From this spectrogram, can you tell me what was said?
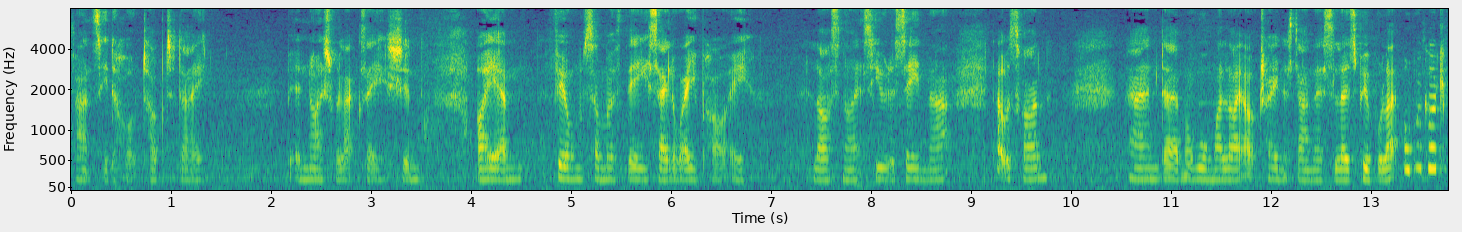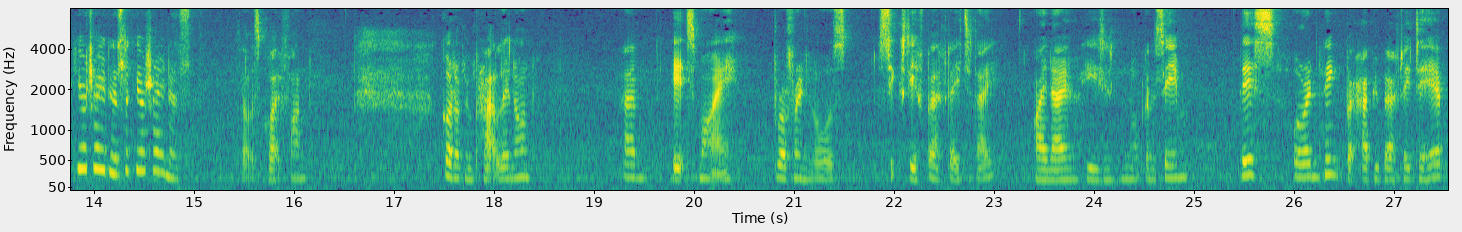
Fancy the hot tub today. Bit of nice relaxation. I um, filmed some of the sail away party last night so you would have seen that. That was fun and um, I wore my light up trainers down there so loads of people were like oh my god look at your trainers look at your trainers. That was quite fun. God I've been prattling on. Um, it's my brother-in-law's 60th birthday today. I know he's not going to see him this or anything but happy birthday to him.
